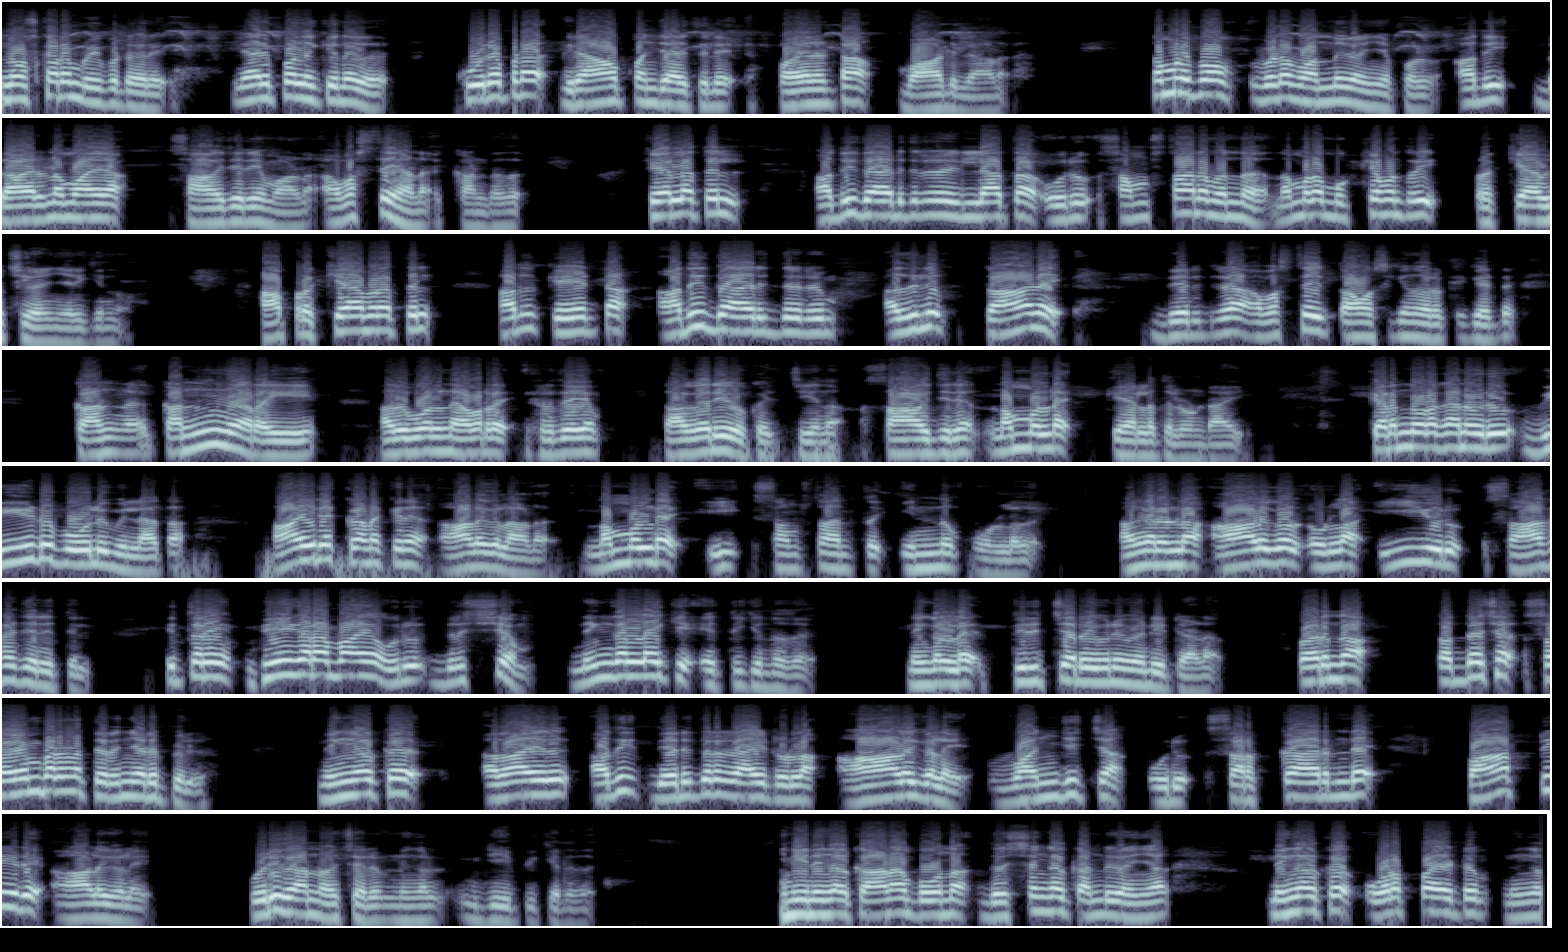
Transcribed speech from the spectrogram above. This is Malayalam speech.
നമസ്കാരം പ്രിയപ്പെട്ടവരെ. ഞാനിപ്പോൾ നിൽക്കുന്നത് കുരപ്പട ഗ്രാമപഞ്ചായത്തിലെ പതിനെട്ടാം വാർഡിലാണ്. നമ്മളിപ്പോൾ ഇവിടെ വന്നു കഴിഞ്ഞപ്പോൾ അതിദാരുണമായ സാഹചര്യമാണ് അവസ്ഥയാണ് കണ്ടത്. കേരളത്തിൽ അതിദാരിദ്ര്യമില്ലാത്ത ഒരു സംസ്ഥാനമെന്ന് നമ്മുടെ മുഖ്യമന്ത്രി പ്രഖ്യാപിച്ചു കഴിഞ്ഞിരിക്കുന്നു. ആ പ്രഖ്യാപനത്തിൽ അത് കേട്ട അതിദാരിദ്ര്യരും അതിലും താഴെ ദരിദ്ര അവസ്ഥയിൽ താമസിക്കുന്നവരൊക്കെ കേട്ട് കണ്ണ് കണ്ണു നിറയുകയും അതുപോലെ തന്നെ അവരുടെ ഹൃദയം തകരുകയൊക്കെ ചെയ്യുന്ന സാഹചര്യം നമ്മളുടെ കേരളത്തിലുണ്ടായി. കിടന്നുറങ്ങാൻ ഒരു വീട് പോലും ഇല്ലാത്ത ആയിരക്കണക്കിന് ആളുകളാണ് നമ്മളുടെ ഈ സംസ്ഥാനത്ത് ഇന്നും ഉള്ളത്. അങ്ങനെയുള്ള ആളുകൾ ഉള്ള ഈ ഒരു സാഹചര്യത്തിൽ ഇത്രയും ഭീകരമായ ഒരു ദൃശ്യം നിങ്ങളിലേക്ക് എത്തിക്കുന്നത് നിങ്ങളുടെ തിരിച്ചറിവിന് വേണ്ടിയിട്ടാണ്. വരുന്ന തദ്ദേശ സ്വയംഭരണ തിരഞ്ഞെടുപ്പിൽ നിങ്ങൾക്ക് അതായത് അതിദരിദ്രരായിട്ടുള്ള ആളുകളെ വഞ്ചിച്ച ഒരു സർക്കാരിന്റെ പാർട്ടിയുടെ ആളുകളെ ഒരു കാരണവശാലും നിങ്ങൾ വിജയിപ്പിക്കരുത്. ഇനി നിങ്ങൾ കാണാൻ പോകുന്ന ദൃശ്യങ്ങൾ കണ്ടു കഴിഞ്ഞാൽ നിങ്ങൾക്ക് ഉറപ്പായിട്ടും നിങ്ങൾ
